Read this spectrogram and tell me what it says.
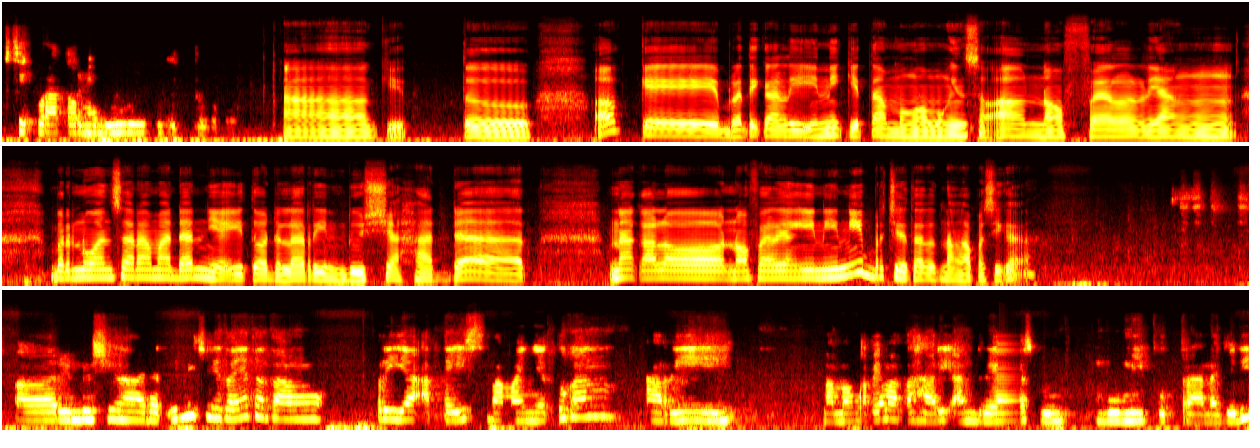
si kuratornya dulu gitu. Ah gitu gitu. Oke, berarti kali ini kita mau ngomongin soal novel yang bernuansa Ramadan yaitu adalah Rindu Syahadat. Nah, kalau novel yang ini nih bercerita tentang apa sih, Kak? Uh, Rindu Syahadat ini ceritanya tentang pria ateis namanya tuh kan Ari. Nama lengkapnya Matahari Andreas Bumi Putra. Nah, jadi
